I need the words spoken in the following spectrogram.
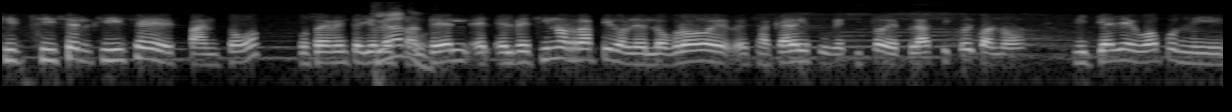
sí, sí se, sí se espantó. Pues obviamente yo Claro. me espanté. El, el- el vecino rápido le logró eh, sacar el juguetito de plástico y cuando mi tía llegó, pues mi,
